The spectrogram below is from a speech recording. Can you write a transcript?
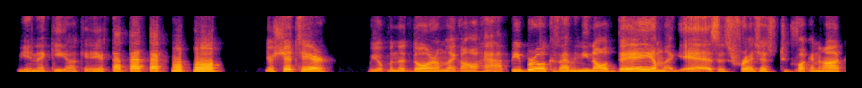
Viene aquí, okay. Ta, ta, ta, ta, ta. Your shit's here. We open the door. I'm like, all happy, bro, because I haven't eaten all day. I'm like, yes, it's fresh. It's too fucking hot.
